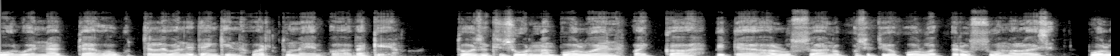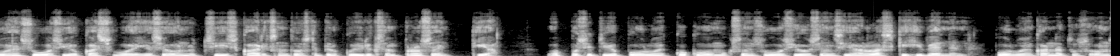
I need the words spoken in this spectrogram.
Puolue näyttää houkuttelevan etenkin varttuneempaa väkeä. Toiseksi suurimman puolueen paikkaa pitää hallussaan oppositiopuolue Perussuomalaiset. Puolueen suosio kasvoi ja se on nyt siis 18,9 prosenttia. Oppositiopuolue kokoomuksen suosio sen sijaan laski hivenen. Puolueen kannatus on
